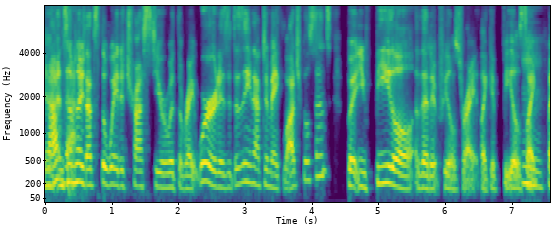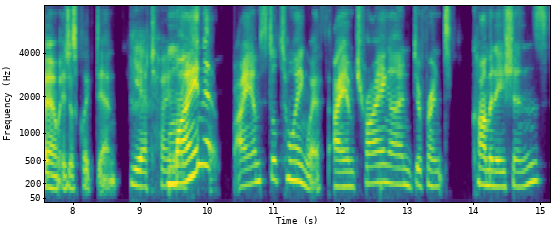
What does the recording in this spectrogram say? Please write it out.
Yeah. Love and that. sometimes that's the way to trust you're with the right word is it doesn't even have to make logical sense, but you feel that it feels right. Like it feels mm. like boom, it just clicked in. Yeah, totally. Mine, I am still toying with. I am trying on different combinations.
